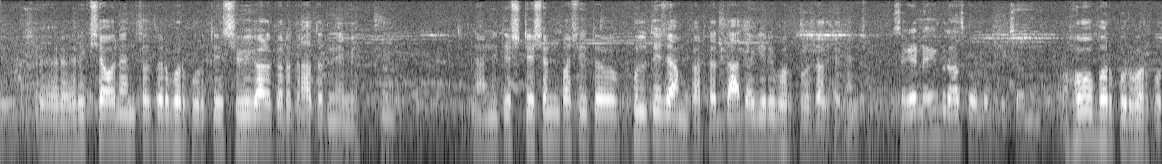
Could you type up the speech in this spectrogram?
अ, रिक्षावाल्यांचं तर भरपूर. ते शिवीगाळ करत राहतात नेहमी. आणि ते स्टेशनपाशी तर फुल ते जाम करतात. दादागिरी भरपूर चालते त्यांची. सगळ्या नवीन हाच प्रॉब्लेम रिक्षावाल्यांचा. हो भरपूर भरपूर.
